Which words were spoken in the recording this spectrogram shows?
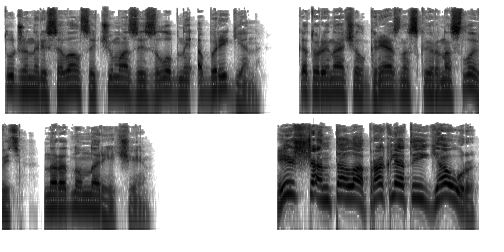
тут же нарисовался чумазый злобный абориген, который начал грязно сквернословить на родном наречии. «Ишь, проклятый Гяур!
